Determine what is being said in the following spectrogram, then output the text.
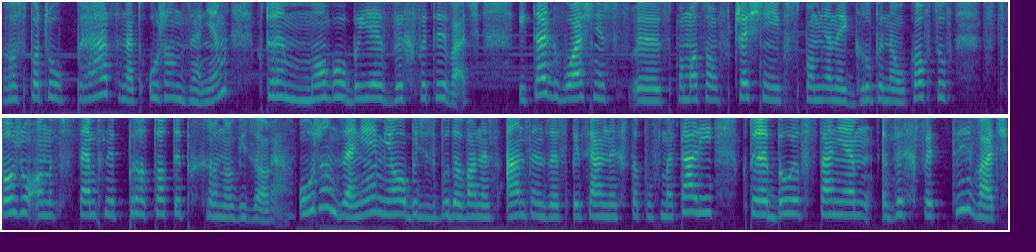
rozpoczął pracę nad urządzeniem, które mogłoby je wychwytywać. I tak właśnie z, y, z pomocą wcześniej wspomnianej grupy naukowców stworzył on wstępny prototyp chronowizora. Urządzenie miało być zbudowane z anten ze specjalnych stopów metali, które były w stanie wychwytywać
